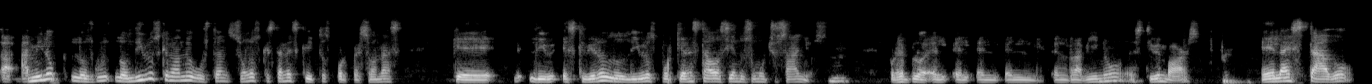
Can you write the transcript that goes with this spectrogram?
A, mí los, los, libros que más me gustan son los que están escritos por personas que escribieron los libros porque han estado haciendo eso muchos años. Por ejemplo, el, el, el, el, rabino Stephen Bars, él ha estado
